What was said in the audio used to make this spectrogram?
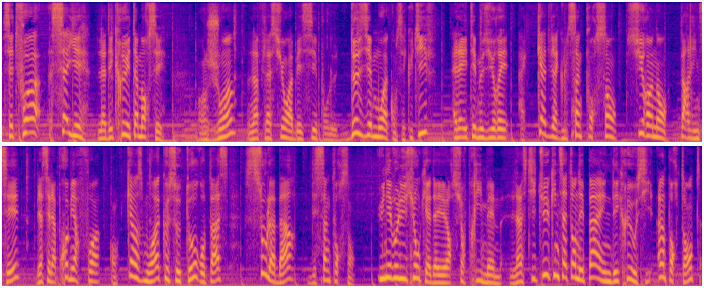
Cette fois, ça y est, la décrue est amorcée. En juin, l'inflation a baissé pour le deuxième mois consécutif. Elle a été mesurée à 4,5% sur un an par l'INSEE. Eh c'est la première fois en 15 mois que ce taux repasse sous la barre des 5%. Une évolution qui a d'ailleurs surpris même l'Institut qui ne s'attendait pas à une décrue aussi importante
